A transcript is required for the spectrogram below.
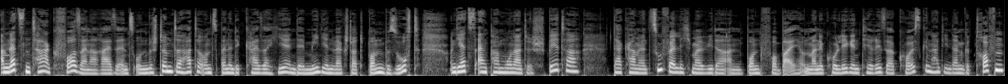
Am letzten Tag vor seiner Reise ins Unbestimmte hatte uns Benedikt Kaiser hier in der Medienwerkstatt Bonn besucht und jetzt ein paar Monate später, da kam er zufällig mal wieder an Bonn vorbei und meine Kollegin Theresa Keuskin hat ihn dann getroffen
